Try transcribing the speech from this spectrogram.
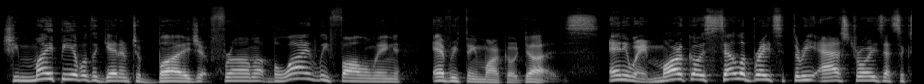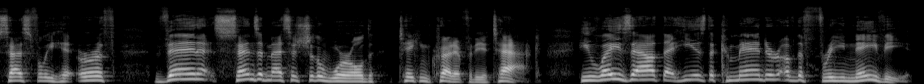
she might be able to get him to budge from blindly following everything Marco does. Anyway, Marco celebrates the three asteroids that successfully hit Earth, then sends a message to the world taking credit for the attack. He lays out that he is the commander of the Free Navy,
